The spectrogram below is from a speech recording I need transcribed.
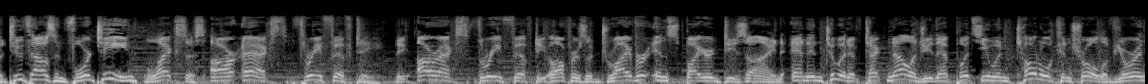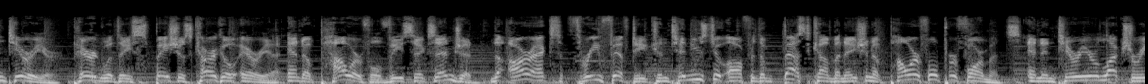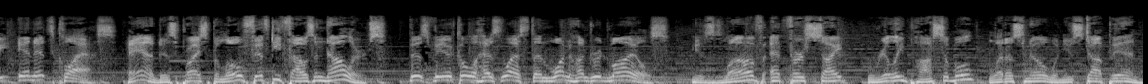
The 2014 Lexus RX 350. The RX 350 offers a driver inspired design and intuitive technology that puts you in total control of your interior. Paired with a spacious cargo area and a powerful V6 engine, the RX 350 continues to offer the best combination of powerful performance and interior luxury in its class and is priced below $50,000. This vehicle has less than 100 miles. Is love at first sight really possible? Let us know when you stop in.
